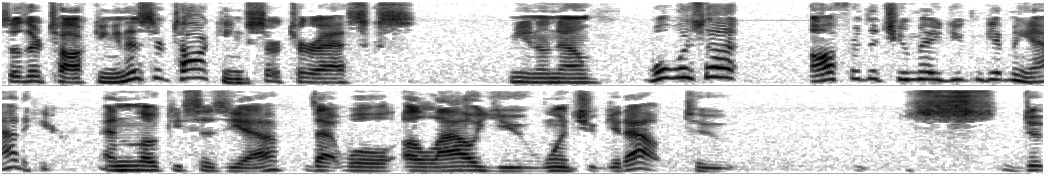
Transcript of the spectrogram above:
So they're talking, and as they're talking, Surtur asks, you know, now what was that offer that you made? You can get me out of here. And Loki says, yeah, that will allow you once you get out to do,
